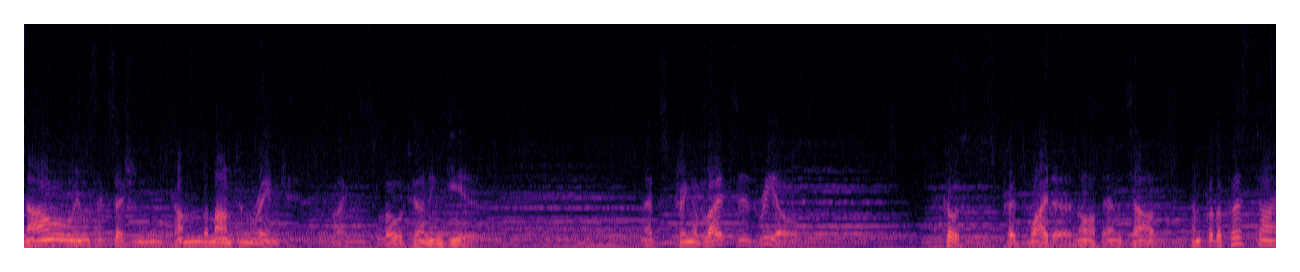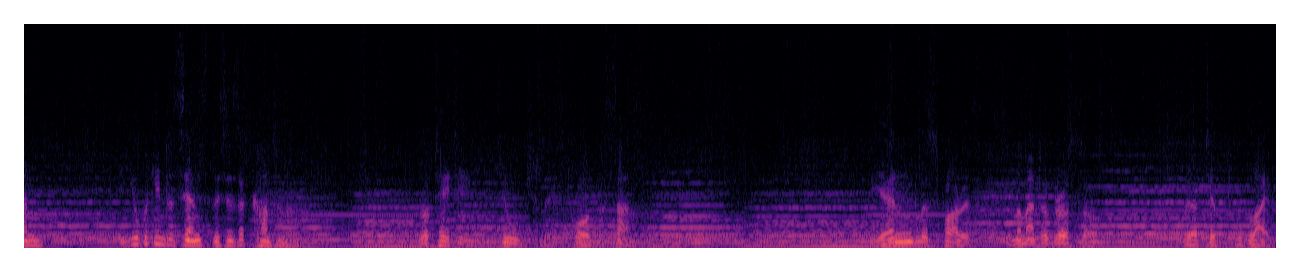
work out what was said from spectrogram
Now, in succession, come the mountain ranges, like slow turning gears. That string of lights is Rio. The coast spreads wider, north and south, and for the first time, you begin to sense this is a continent, rotating hugely toward the sun. The endless forests in the Mato Grosso, they are tipped with life.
